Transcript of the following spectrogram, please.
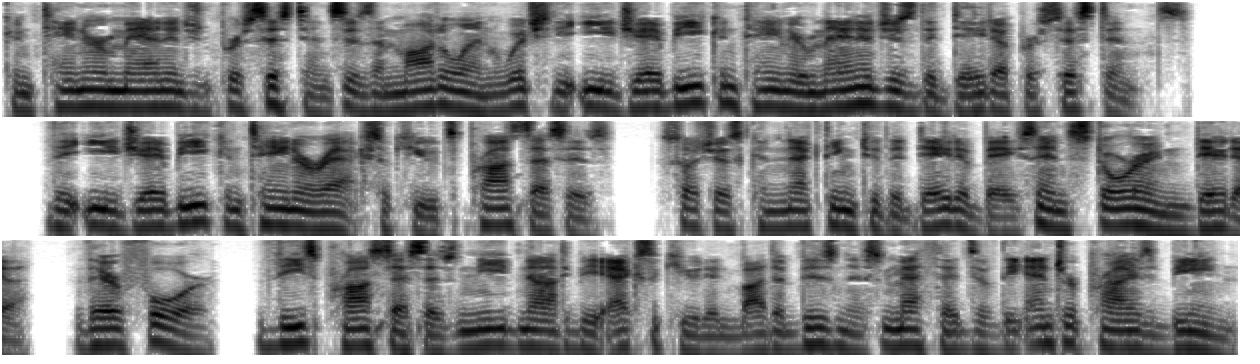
Container Managed Persistence is a model in which the EJB container manages the data persistence. The EJB container executes processes, such as connecting to the database and storing data, therefore, these processes need not be executed by the business methods of the enterprise bean.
